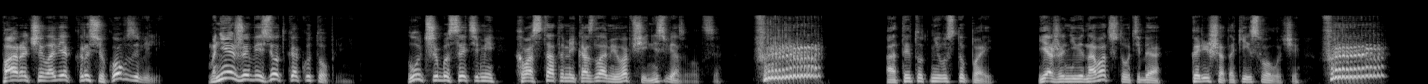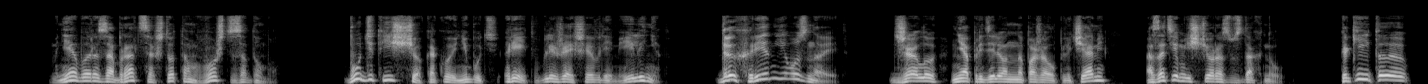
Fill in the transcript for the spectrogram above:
Пара человек крысюков завели. Мне же везет, как утопленнику. Лучше бы с этими хвостатыми козлами вообще не связывался. Фрррр! А ты тут не выступай. Я же не виноват, что у тебя кореша такие сволочи. Фрррр! Мне бы разобраться, что там вождь задумал. Будет еще какой-нибудь рейд в ближайшее время или нет? Да хрен его знает. Джеллу неопределенно пожал плечами, а затем еще раз вздохнул. Какие-то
